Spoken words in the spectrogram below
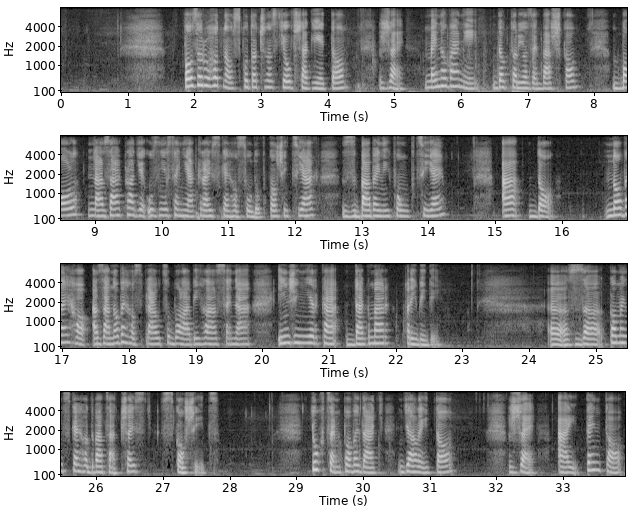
Pozoruhodnou skutočnosťou však je to, že menovaný doktor Jozef Baško bol na základe uznesenia Krajského súdu v Košiciach zbavený funkcie a do nového a za nového správcu bola vyhlásená inžinierka Dagmar Prividy z Komenského 26 z Košíc. Tu chcem povedať ďalej to, že aj tento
